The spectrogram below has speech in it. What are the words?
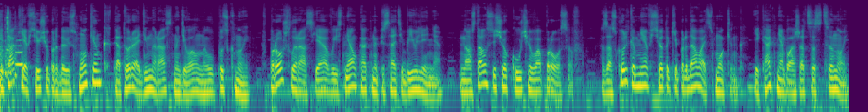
Итак, я все еще продаю смокинг, который один раз надевал на выпускной. В прошлый раз я выяснял, как написать объявление. Но осталось еще куча вопросов. За сколько мне все-таки продавать смокинг? И как не облажаться с ценой?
